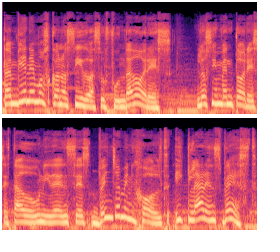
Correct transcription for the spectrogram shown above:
También hemos conocido a sus fundadores, los inventores estadounidenses Benjamin Holt y Clarence Best,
